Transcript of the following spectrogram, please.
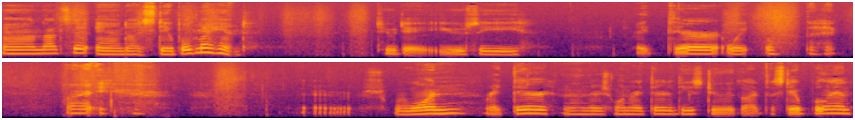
And that's it, and I stapled my hand today. You see right there, wait, oh, the heck, Alright, here one right there, and then there's one right there. These two we got the staple in.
